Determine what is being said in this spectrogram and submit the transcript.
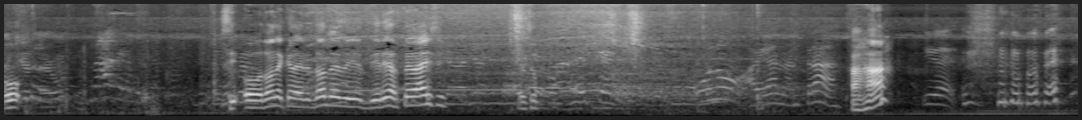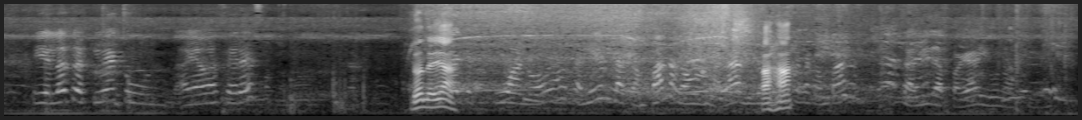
O, sí, o dónde, queda- dónde di- diría usted ahí? sí? En su- Es que uno allá en la entrada Ajá. y, el otro aquí ve como allá va a ser eso. ¿Dónde allá? Cuando vamos a salir la campana la vamos a jalar. Ajá. La campana, salida para allá y uno así.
